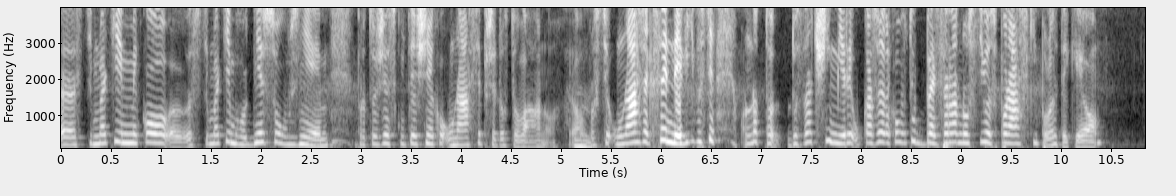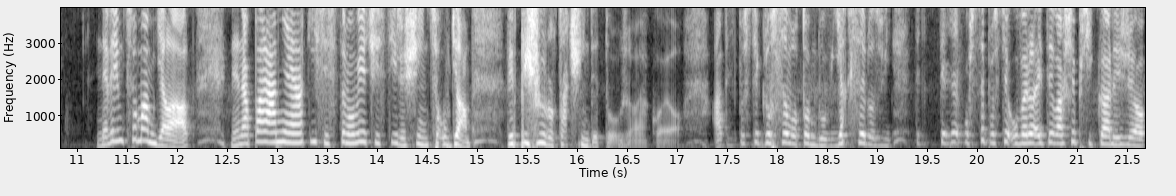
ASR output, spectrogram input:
s tímhletím, jako, s tímhletím hodně souzním, protože skutečně jako u nás je předotováno. Jo. Hmm. Prostě u nás, jak se neví, prostě ono to do značné míry ukazuje takovou tu bezradnost hospodářské politiky. Jo nevím, co mám dělat, nenapadá mě nějaký systémově čistý řešení, co udělám. Vypíšu rotační titul, že jako jo. A teď prostě kdo se o tom doví, jak se dozví. Teď, teď už jste prostě uvedl i ty vaše příklady, že jo.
